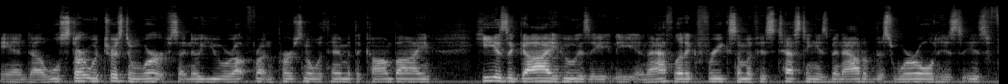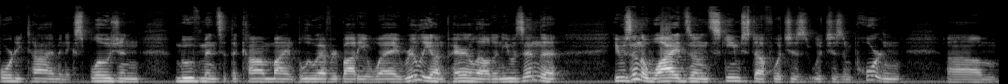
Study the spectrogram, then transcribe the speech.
And uh, we'll start with Tristan Wirfs. I know you were up front and personal with him at the combine he is a guy who is a, a, an athletic freak. Some of his testing has been out of this world. His his 40 time and explosion movements at the combine blew everybody away, really unparalleled. And he was in the he was in the wide zone scheme stuff, which is which is important. Um,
